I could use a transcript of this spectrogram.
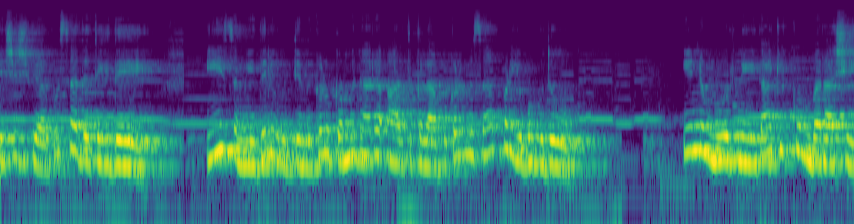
ಯಶಸ್ವಿಯಾಗುವ ಸಾಧ್ಯತೆ ಇದೆ ಈ ಸಮಯದಲ್ಲಿ ಉದ್ಯಮಿಗಳು ಗಮನಾರ್ಹ ಆರ್ಥಿಕ ಲಾಭಗಳನ್ನು ಸಹ ಪಡೆಯಬಹುದು. ಇನ್ನು ಮೂರನೆಯದಾಗಿ ಕುಂಭರಾಶಿ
